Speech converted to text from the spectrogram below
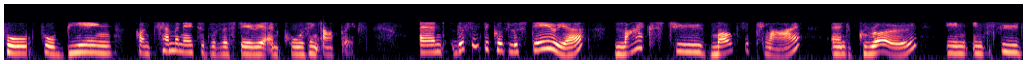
for, for being contaminated with listeria and causing outbreaks. And this is because listeria likes to multiply and grow in, in foods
